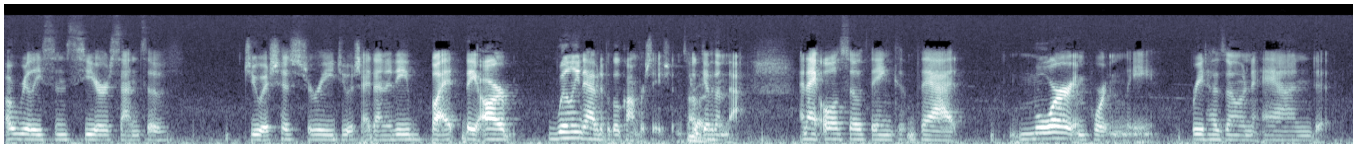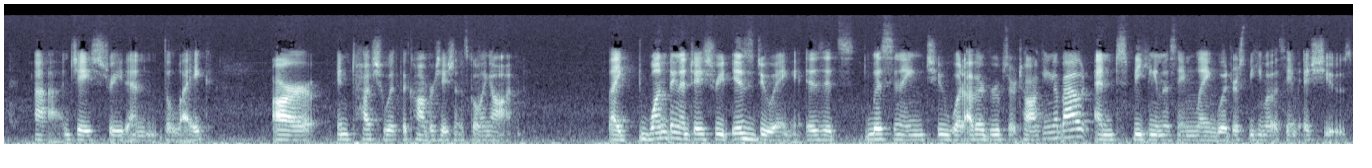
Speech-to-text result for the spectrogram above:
a really sincere sense of Jewish history, Jewish identity, but they are willing to have difficult conversations. I'll Right. give them that. And I also think that more importantly, Brit Hazon and uh, J Street and the like are in touch with the conversation that's going on. Like one thing that J Street is doing is it's listening to what other groups are talking about and speaking in the same language or speaking about the same issues.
